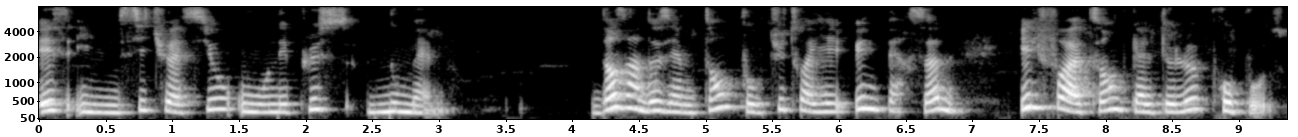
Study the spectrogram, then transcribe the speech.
et c'est une situation où on est plus nous-mêmes. Dans un deuxième temps, pour tutoyer une personne, il faut attendre qu'elle te le propose,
